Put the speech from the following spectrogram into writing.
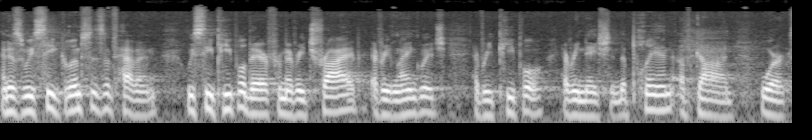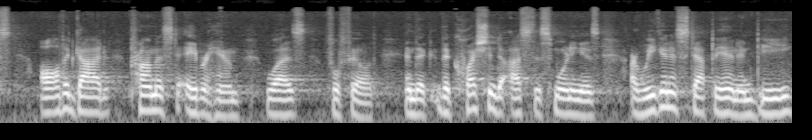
And as we see glimpses of heaven, we see people there from every tribe, every language, every people, every nation. The plan of God works. All that God promised to Abraham was fulfilled. And the, the question to us this morning is are we going to step in and be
